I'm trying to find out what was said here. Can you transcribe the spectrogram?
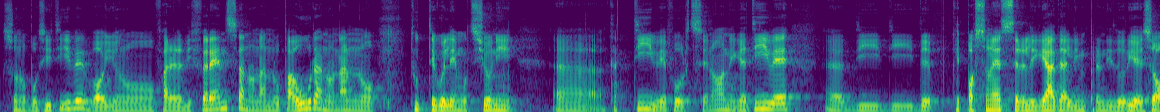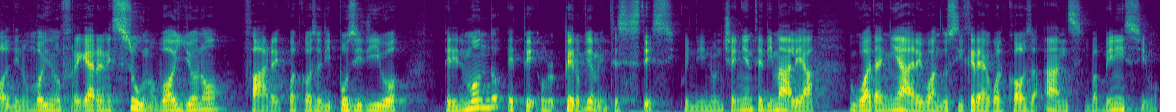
sono positive, vogliono fare la differenza, non hanno paura, non hanno tutte quelle emozioni eh, cattive, forse no? negative, eh, di, di, de, che possono essere legate all'imprenditoria e ai soldi, non vogliono fregare nessuno, vogliono fare qualcosa di positivo per il mondo e per, per, ovviamente se stessi. Quindi non c'è niente di male a guadagnare quando si crea qualcosa, anzi va benissimo,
